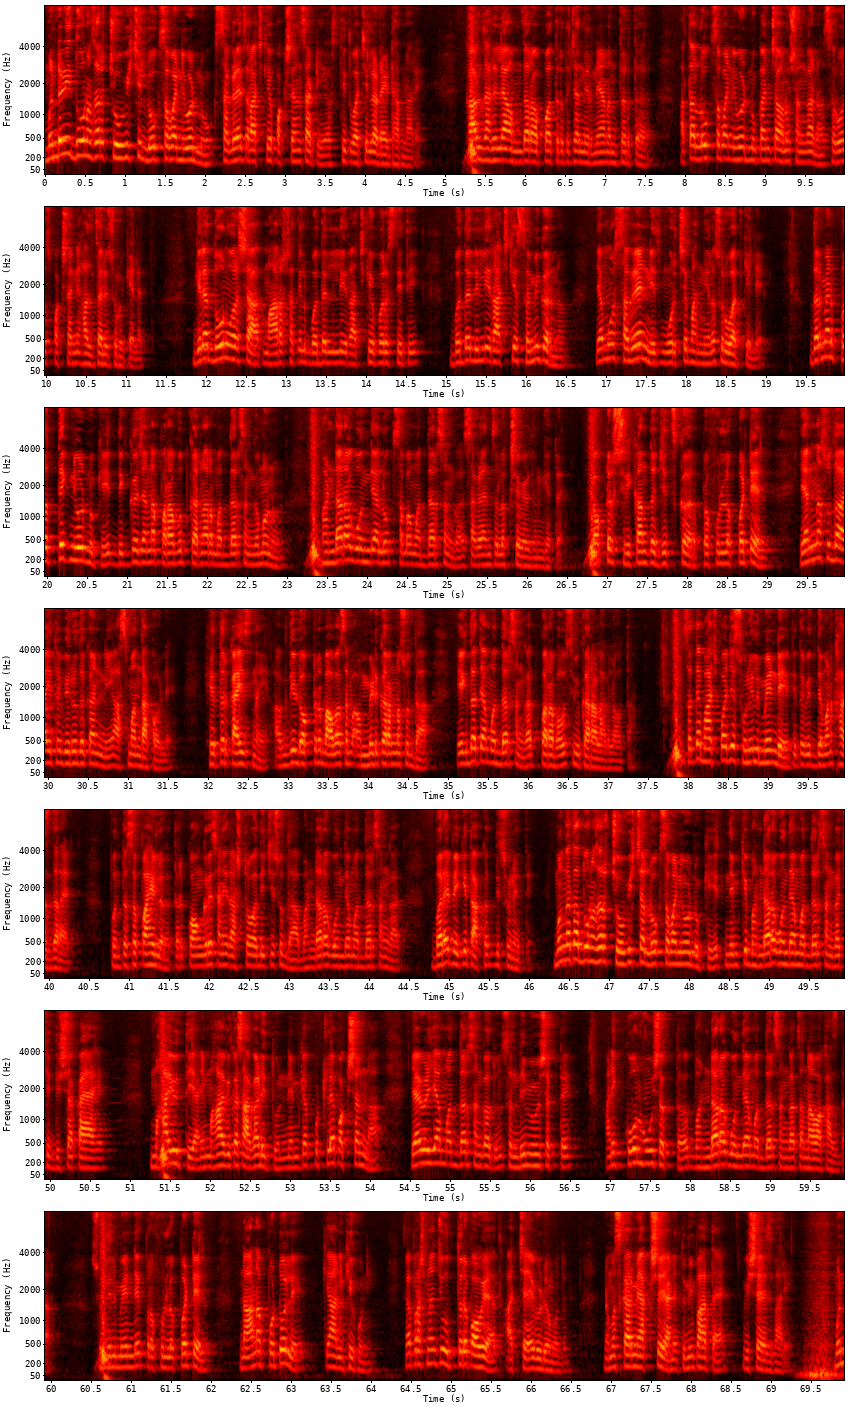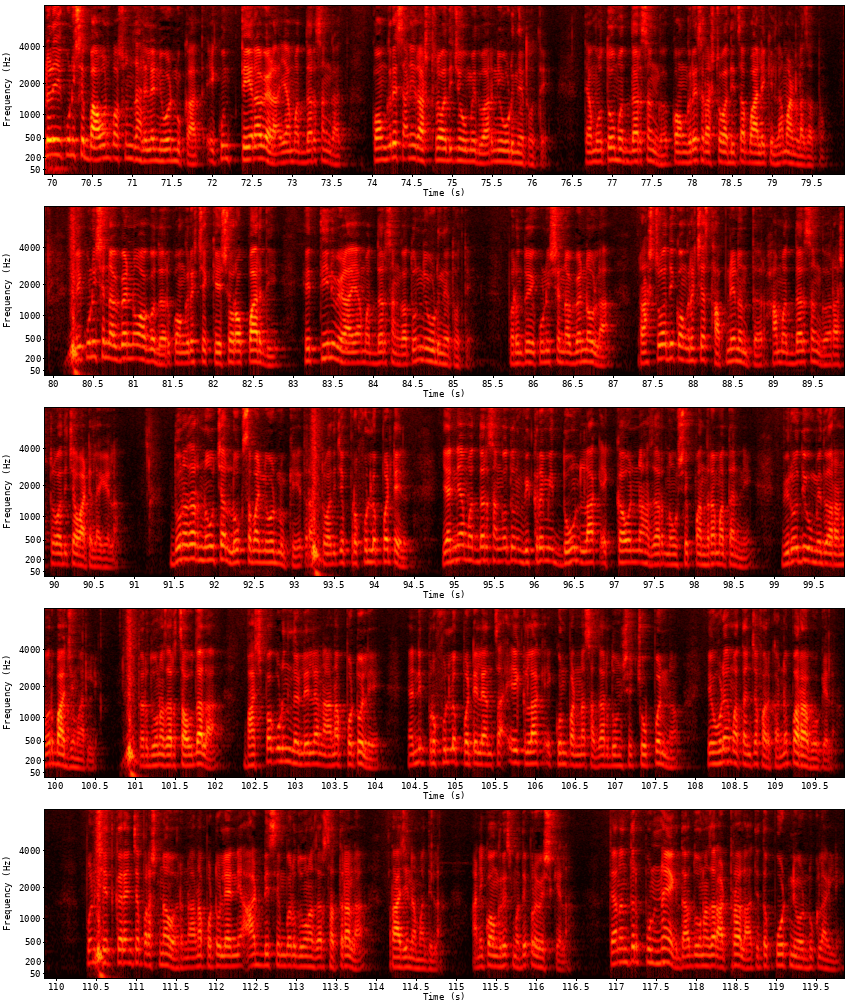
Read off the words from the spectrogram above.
मंडळी दोन हजार चोवीसची लोकसभा निवडणूक सगळ्याच राजकीय पक्षांसाठी अस्तित्वाची लढाई ठरणार आहे. काल झालेल्या आमदार अपात्रतेच्या निर्णयानंतर तर आता लोकसभा निवडणुकांच्या अनुषंगानं सर्वच पक्षांनी हालचाली सुरू केल्यात. गेल्या दोन वर्षात महाराष्ट्रातील बदललेली राजकीय परिस्थिती बदललेली राजकीय समीकरणं यामुळे सगळ्यांनीच मोर्चे बांधणीला सुरुवात केली आहे. दरम्यान प्रत्येक निवडणुकीत दिग्गजांना पराभूत करणारा मतदारसंघ म्हणून भंडारा गोंदिया लोकसभा मतदारसंघ सगळ्यांचं लक्ष वेधून घेतोय. डॉक्टर श्रीकांत जिचकर प्रफुल्ल पटेल यांना सुद्धा इथं विरोधकांनी आसमान दाखवले हे तर काहीच नाही. अगदी डॉक्टर बाबासाहेब आंबेडकरांना सुद्धा एकदा त्या मतदारसंघात पराभव स्वीकारावा लागला होता. सध्या भाजपाचे सुनील मेंढे तिथं विद्यमान खासदार आहेत. पण तसं पाहिलं तर काँग्रेस आणि राष्ट्रवादीची सुद्धा भंडारा गोंदिया मतदारसंघात बऱ्यापैकी ताकद दिसून येते. मग आता दोन हजार चोवीसच्या लोकसभा निवडणुकीत नेमकी भंडारा गोंदिया मतदारसंघाची दिशा काय आहे? महायुती आणि महाविकास आघाडीतून नेमक्या कुठल्या पक्षांना यावेळी या मतदारसंघातून संधी मिळू शकते. आणि कोण होऊ शकतं? भंडारा गोंदिया मतदारसंघाचा नवा खासदार. सुनील मेंढे प्रफुल्ल पटेल नाना पटोले की आणखी कोणी? या प्रश्नांची उत्तरं पाहूयात आजच्या या व्हिडिओमधून. नमस्कार मी अक्षय आणि तुम्ही पाहताय विषयच भारी. मंडळी एकोणीसशे बावन्नपासून झालेल्या निवडणुकात एकूण तेरा वेळा या मतदारसंघात काँग्रेस आणि राष्ट्रवादीचे उमेदवार निवडून येत होते. त्यामुळे तो मतदारसंघ काँग्रेस राष्ट्रवादीचा बालेकिल्ला मानला जातो. एकोणीसशे नव्याण्णव अगोदर काँग्रेसचे केशवराव पारदी हे तीन वेळा या मतदारसंघातून निवडून येत होते. परंतु एकोणीसशे नव्याण्णवला राष्ट्रवादी काँग्रेसच्या स्थापनेनंतर हा मतदारसंघ राष्ट्रवादीच्या वाटेला गेला. दोन हजार नऊच्या लोकसभा निवडणुकीत राष्ट्रवादीचे प्रफुल्ल पटेल यांनी या मतदारसंघातून विक्रमी दोन लाख एक्कावन्न हजार नऊशे पंधरा मतांनी विरोधी उमेदवारांवर बाजी मारली. तर दोन हजार चौदाला भाजपाकडून लढलेल्या नाना पटोले यांनी प्रफुल्ल पटेल यांचा एक लाख एकोणपन्नास हजार दोनशे चोपन्न एवढ्या मतांच्या फरकानं पराभव केला. पण शेतकऱ्यांच्या प्रश्नावर नाना पटोले यांनी आठ डिसेंबर दोन हजार सतराला राजीनामा दिला आणि काँग्रेसमध्ये प्रवेश केला. त्यानंतर पुन्हा एकदा दोन हजार अठराला तिथं पोटनिवडणूक लागली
